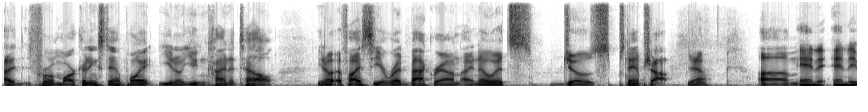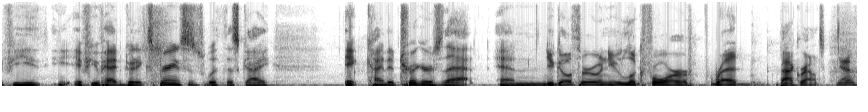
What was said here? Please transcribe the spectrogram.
I from a marketing standpoint, you know, you can kind of tell. You know, if I see a red background, I know it's Joe's stamp shop. Yeah. Um, and and if you if you've had good experiences with this guy, it kind of triggers that. And You go through and you look for red backgrounds. Yeah.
